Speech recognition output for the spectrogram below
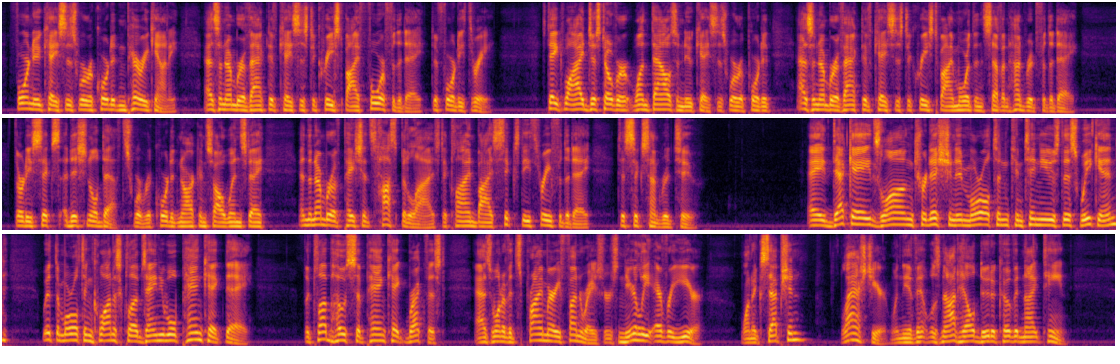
Four new cases were recorded in Perry County, as the number of active cases decreased by four for the day to 43. Statewide, just over 1,000 new cases were reported as the number of active cases decreased by more than 700 for the day. 36 additional deaths were recorded in Arkansas Wednesday and the number of patients hospitalized declined by 63 for the day to 602. A decades long tradition in Morrilton continues this weekend with the Morrilton Kiwanis Club's annual Pancake Day. The club hosts a pancake breakfast as one of its primary fundraisers nearly every year. One exception last year when the event was not held due to COVID 19.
